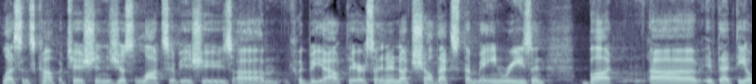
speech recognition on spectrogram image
lessons competitions, just lots of issues um, could be out there. So, in a nutshell, that's the main reason. But uh, if that deal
